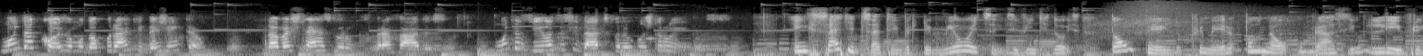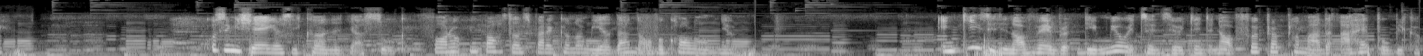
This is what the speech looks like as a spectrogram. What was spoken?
Muita coisa mudou por aqui desde então. Novas terras foram desbravadas, muitas vilas e cidades foram construídas. Em 7 de setembro de 1822, Dom Pedro I tornou o Brasil livre. Os engenhos de cana-de-açúcar foram importantes para a economia da nova colônia. Em 15 de novembro de 1889 foi proclamada a República.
